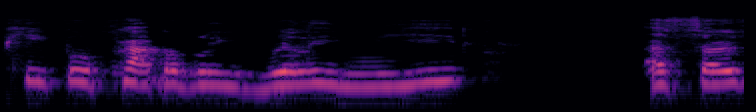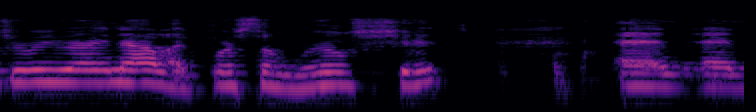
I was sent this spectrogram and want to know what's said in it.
people probably really need a surgery right now, like for some real shit? And, and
